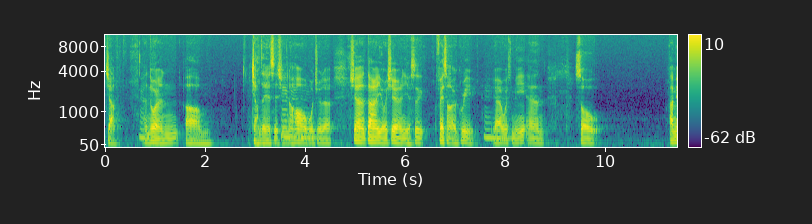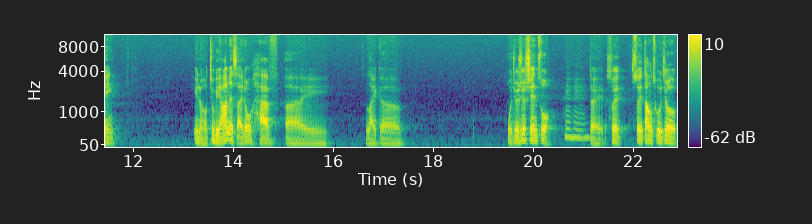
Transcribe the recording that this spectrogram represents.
讲，很多人嗯讲这些事情，然后我觉得现在当然有一些人也是非常 agree yeah with me and so I mean you know to be honest I don't have a like a 我觉得就先做，嗯哼，对，所以所以当初就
